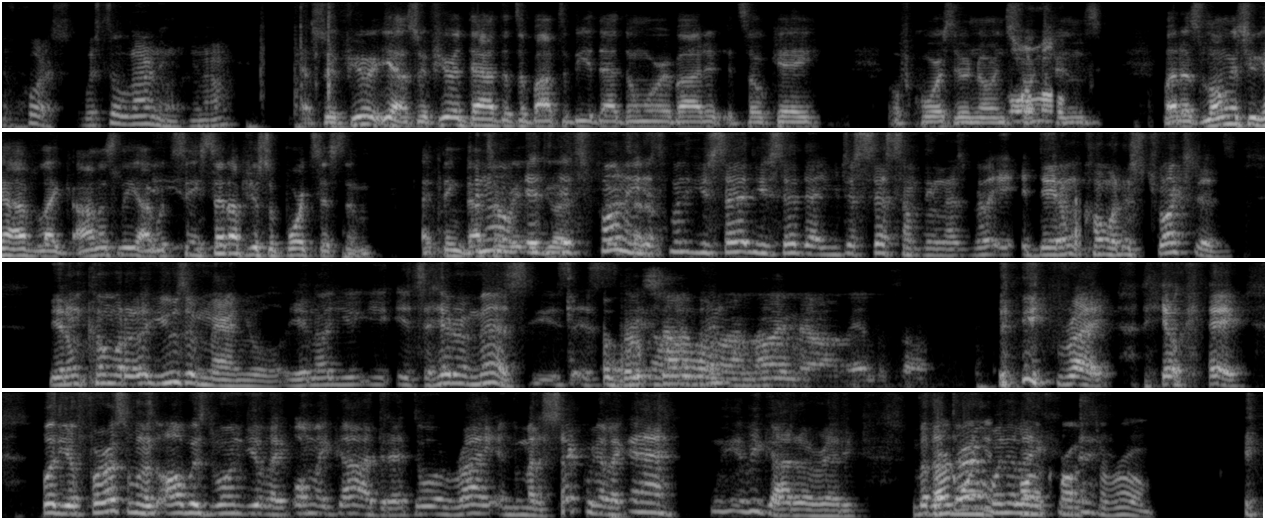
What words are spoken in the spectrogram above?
of course. We're still learning, you know. yeah, so if you're yeah, so if you're a dad that's about to be a dad, don't worry about it. It's okay. Of course, there are no instructions, but as long as you have like honestly, I would say set up your support system. I think that's you know, a really it's, good. it's funny. good It's funny you said you said that. You just said something that's really it- they don't come with instructions. They don't come with a user manual. You know, you, you it's a hit or miss. It's, it's, They you know, sell them online now on Amazon. right. Okay. But your first one is always the one you're like, oh my God, did I do it right? And then the second one, you're like, eh, we, we got it already. But the Third third, one, one, you you're like, across the room.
